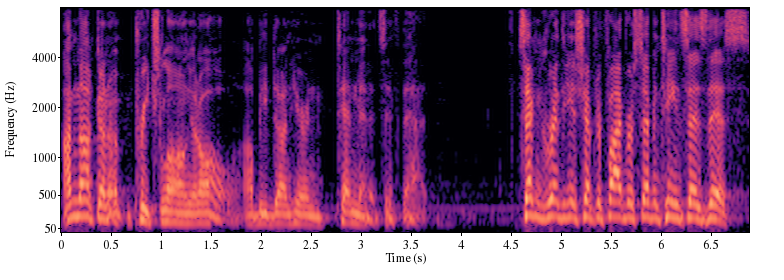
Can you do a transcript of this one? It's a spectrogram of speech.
I'm not going to preach long at all. I'll be done here in 10 minutes, if that. Second Corinthians chapter 5 verse 17 says this.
